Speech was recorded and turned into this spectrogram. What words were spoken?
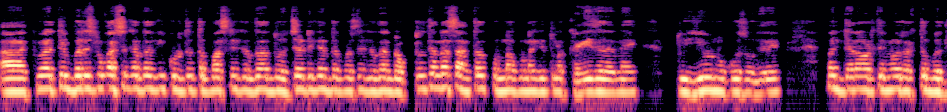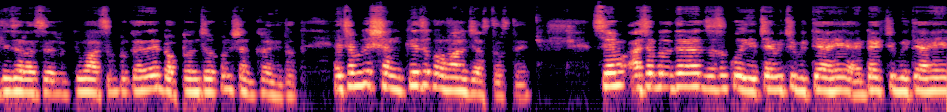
किंवा ते बरेच लोक असं करतात की कुठं तपासणी करतात दोन चार ठिकाणी तपासणी करतात. डॉक्टर त्यांना सांगतात पुन्हा पुन्हा की तुला काही झालं नाही तू येऊ नकोस वगैरे. पण त्यांना वाटते मग रक्त बदली झालं असेल किंवा असं प्रकारे डॉक्टरांच्यावर पण शंका घेतात याच्यामध्ये शंकेचं प्रमाण जास्त असते सेम अशा पद्धतीने जसं एच आय ची भीती आहे अटॅकची भीती आहे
